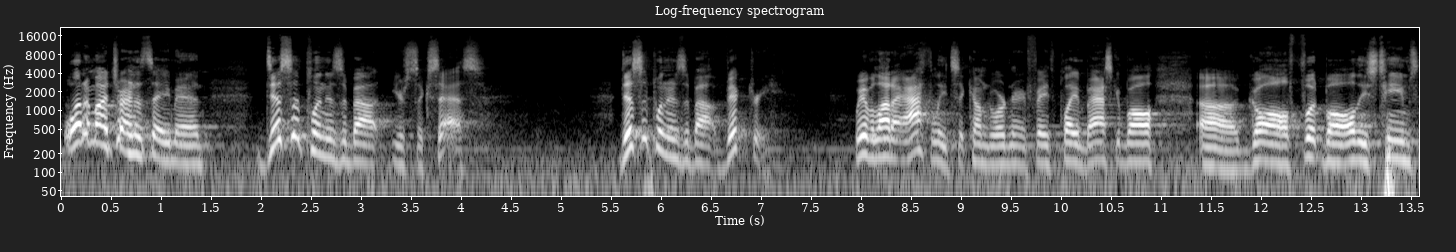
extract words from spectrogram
what am I trying to say, man? Discipline is about your success. Discipline is about victory. We have a lot of athletes that come to Ordinary Faith playing basketball, uh, golf, football, all these teams,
